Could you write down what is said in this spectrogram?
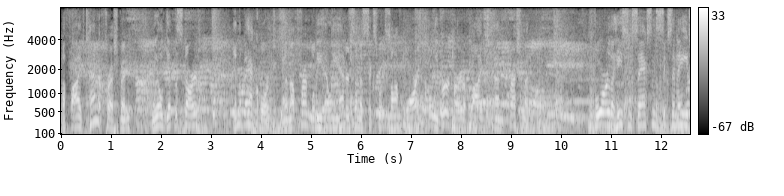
a 5'10 freshman, will get the start in the backcourt. And then up front will be Ellie Anderson, a 6 foot sophomore, and Coley Burkhardt, a 5'10 freshman. For the Hastings Saxons, 6 and 8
